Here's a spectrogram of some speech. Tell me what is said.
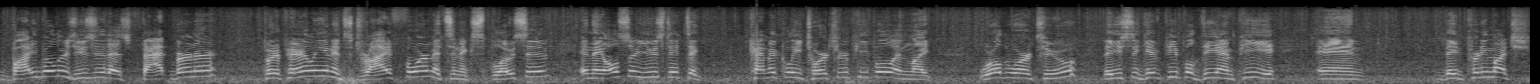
bodybuilders use it as fat burner but apparently, in its dry form, it's an explosive, and they also used it to chemically torture people in like World War II. They used to give people DMP, and they'd pretty much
